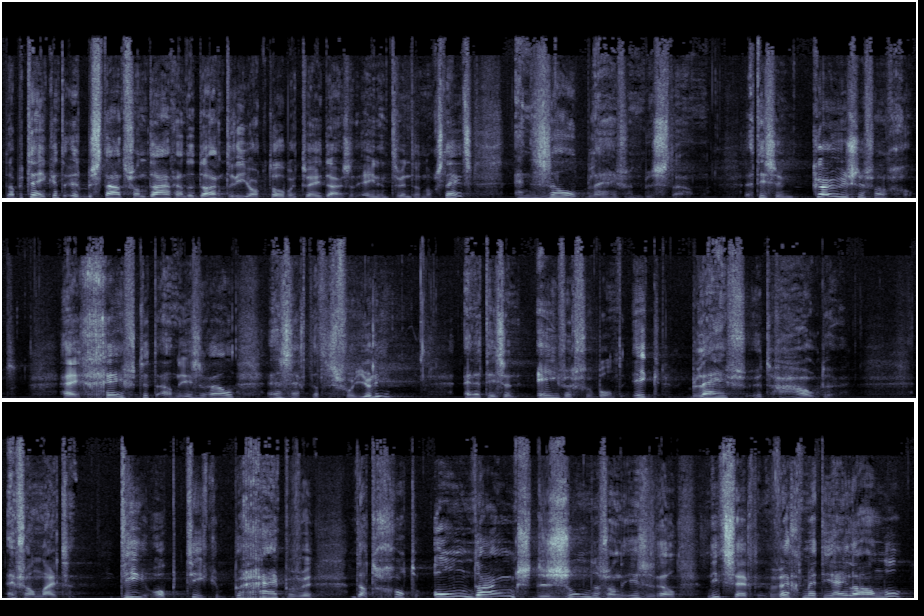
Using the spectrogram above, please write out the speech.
Dat betekent, het bestaat vandaag aan de dag, 3 oktober 2021 nog steeds, en zal blijven bestaan. Het is een keuze van God. Hij geeft het aan Israël en zegt dat is voor jullie en het is een eeuwig verbond. Ik blijf het houden. En vanuit die optiek begrijpen we dat God ondanks de zonde van Israël niet zegt weg met die hele handel,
